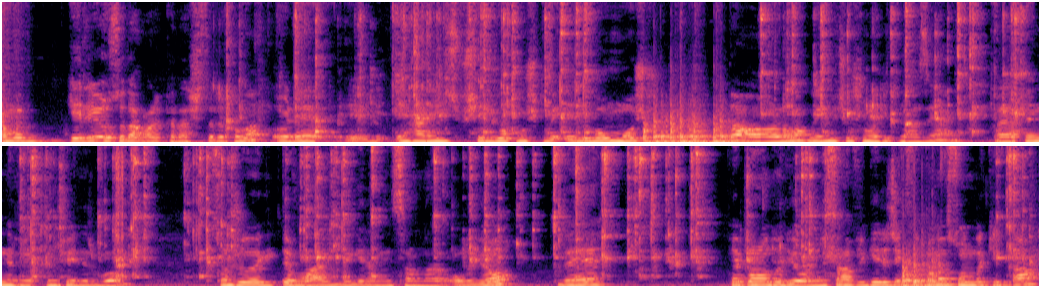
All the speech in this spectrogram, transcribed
ama geliyorsa da arkadaşları falan öyle e, hani hiçbir şey yokmuş gibi eli bomboş da ağırlamak benim hiç hoşuma gitmez yani. Hayatta en nefret ettiğim şeydir bu. Sonuç olarak ilk defa evime gelen insanlar oluyor ve hep ona da diyorum misafir gelecekse bana son dakika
